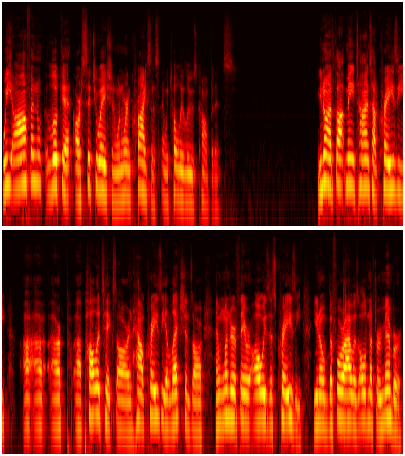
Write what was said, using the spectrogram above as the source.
We often look at our situation when we're in crisis and we totally lose confidence. You know, I've thought many times how crazy uh, uh, our uh, politics are and how crazy elections are and wonder if they were always this crazy, you know, before I was old enough to remember.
